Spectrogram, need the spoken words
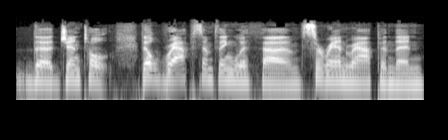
The gentle. They'll wrap something with um, Saran wrap and then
